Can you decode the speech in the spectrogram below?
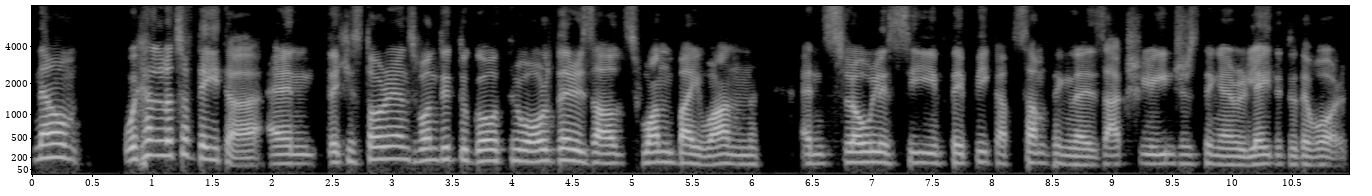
Now, we had lots of data, and the historians wanted to go through all the results one by one and slowly see if they pick up something that is actually interesting and related to the work.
